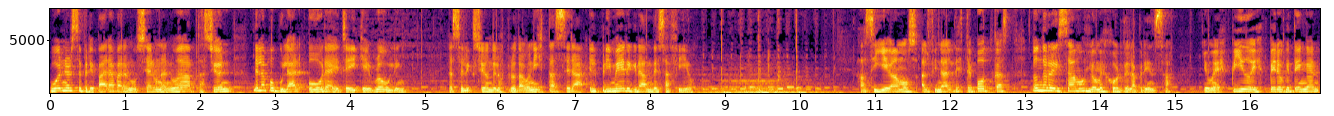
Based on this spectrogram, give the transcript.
Warner se prepara para anunciar una nueva adaptación de la popular obra de J.K. Rowling. La selección de los protagonistas será el primer gran desafío. Así llegamos al final de este podcast donde revisamos lo mejor de la prensa. Yo me despido y espero que tengan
